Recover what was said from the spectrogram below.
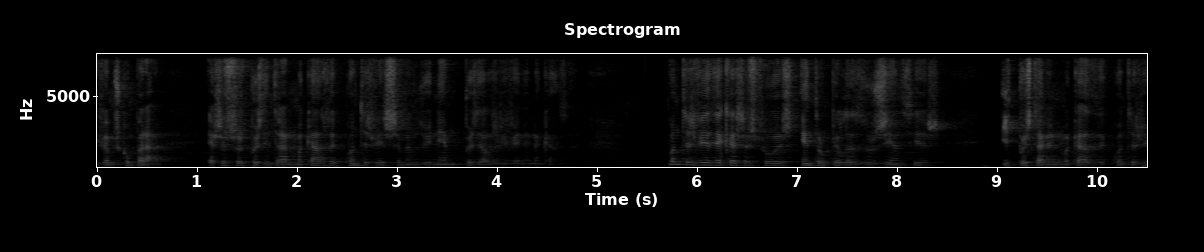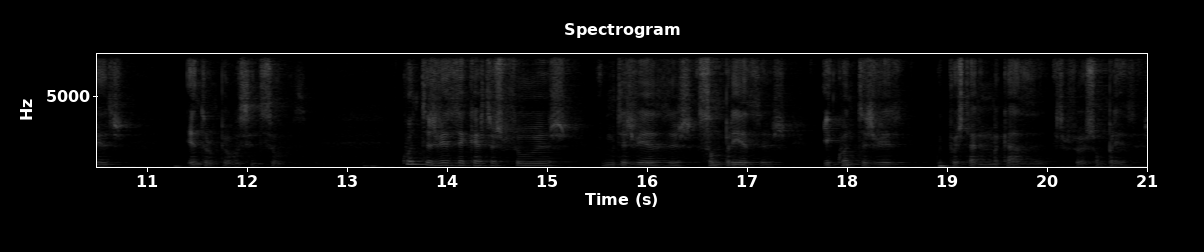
e vamos comparar. Estas pessoas, depois de entrar numa casa, quantas vezes chamamos o INEM depois de elas viverem na casa? Quantas vezes é que estas pessoas entram pelas urgências e depois de estarem numa casa, quantas vezes entram pelo centro de saúde? Quantas vezes é que estas pessoas, muitas vezes, são presas e quantas vezes, depois de estarem numa casa, estas pessoas são presas?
